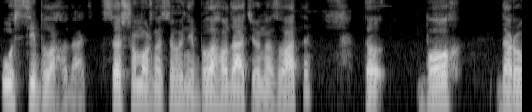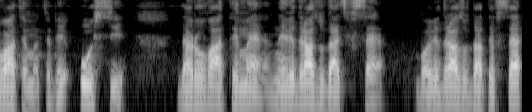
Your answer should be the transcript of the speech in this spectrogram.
усі благодаті. Все, що можна сьогодні благодаттю назвати, то Бог даруватиме тобі усі. Даруватиме, не відразу дасть все, бо відразу дати все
